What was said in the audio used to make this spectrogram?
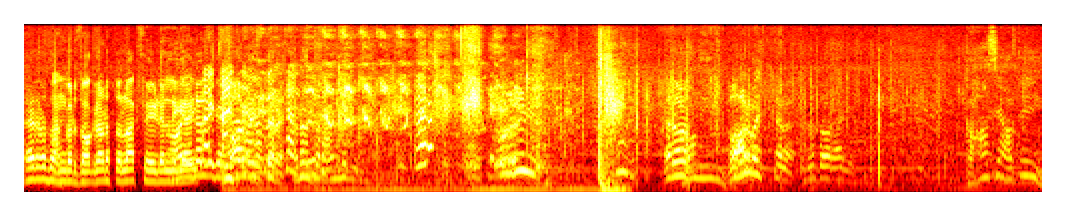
এটা ধর। আঙ্গর ঝগড়াটা তো লাগছে এটার লিগে এটার লিগে ধর বাইস্তা রে। এটা ধর। ধর বাইস্তা রে। এটা ধর আগে। कहाँ से आते हैं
